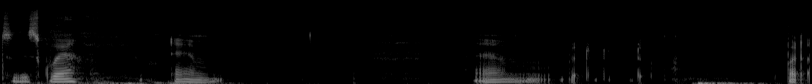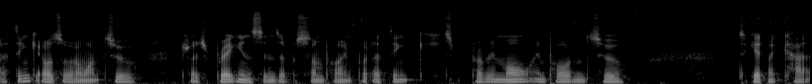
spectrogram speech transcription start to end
to the square. Um, um, but I think also I want to try to break in center at some point, but I think it's probably more important to to get my ca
